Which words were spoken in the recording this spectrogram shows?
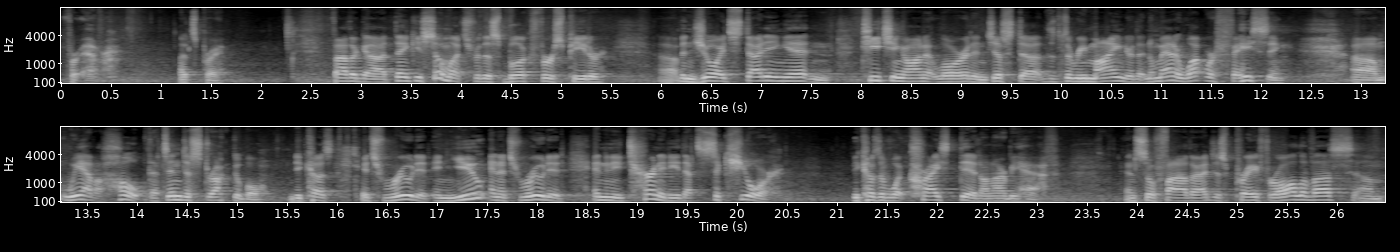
forever. Let's pray. Father God, thank you so much for this book, 1 Peter. Uh, I've enjoyed studying it and teaching on it, Lord, and just uh, the reminder that no matter what we're facing, um, we have a hope that's indestructible because it's rooted in you and it's rooted in an eternity that's secure because of what Christ did on our behalf. And so, Father, I just pray for all of us, um,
